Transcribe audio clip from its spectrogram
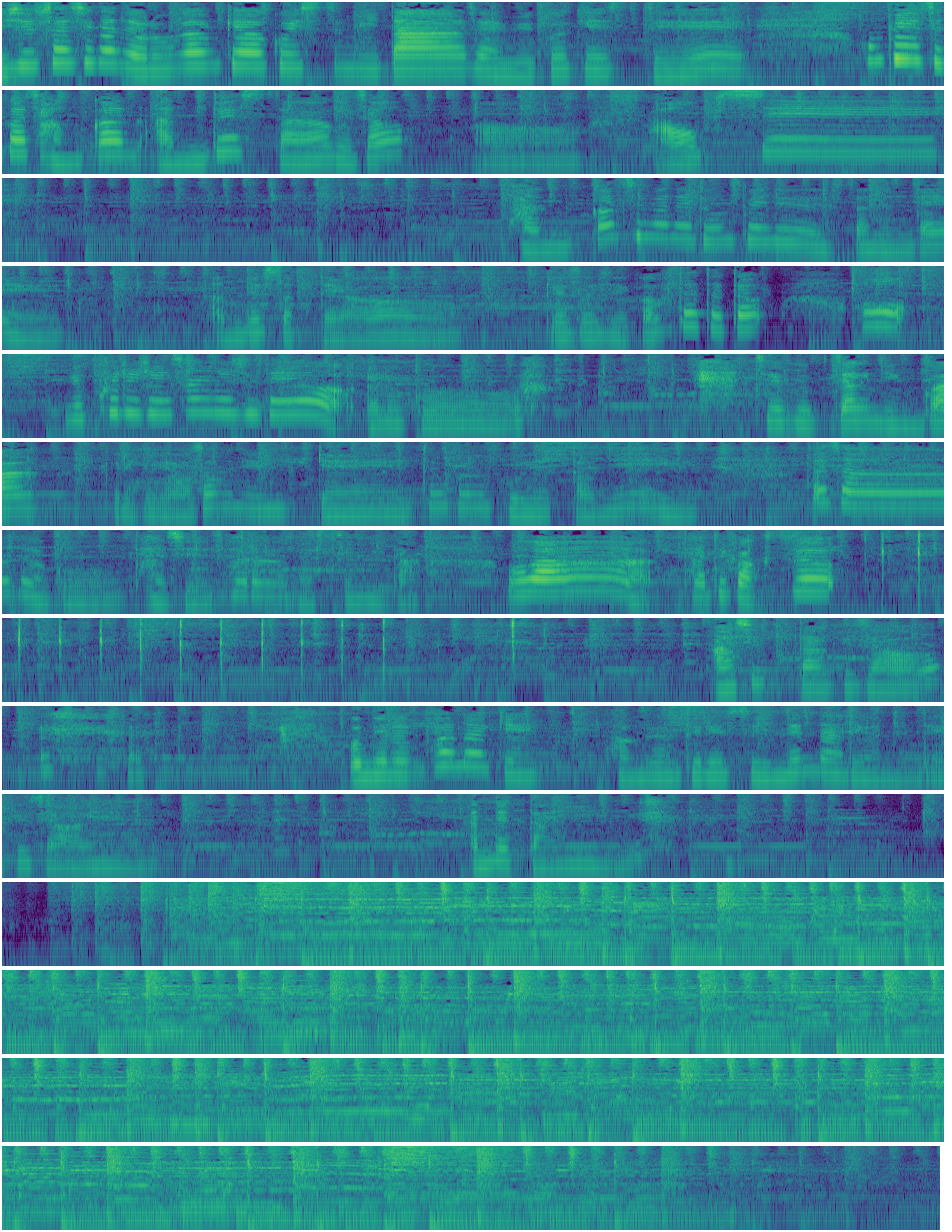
24시간 여러분과 함께하고 있습니다. 자, 뮤클 캐스트 홈페이지가 잠깐 안 됐어요. 그죠? 어, 9시 반까지만 해도 홈페이지 됐었는데, 안 됐었대요. 그래서 제가 후다다닥, 어, 뮤클이를 살려주세요! 이러고, 제 국장님과 그리고 여성님께 톡을 보냈더니, 짜잔! 하고 다시 살아났습니다. 우와! 다들 박수! 아쉽다, 그죠? 오늘은 편하게 방송 들을 수 있는 날이었는데, 그죠? 안 됐다잉.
